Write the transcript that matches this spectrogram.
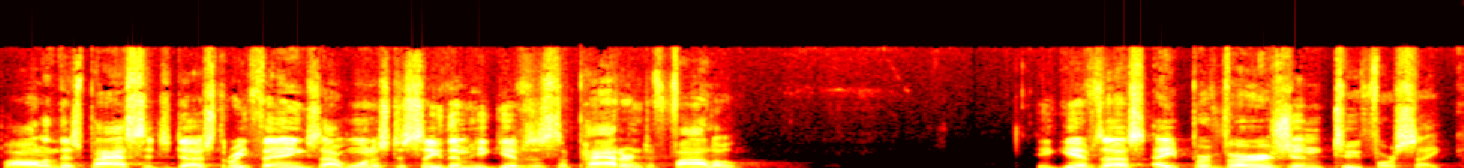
Paul in this passage does three things. I want us to see them. He gives us a pattern to follow. He gives us a perversion to forsake.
